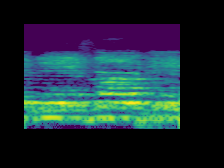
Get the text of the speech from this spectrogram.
ніжно вір.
